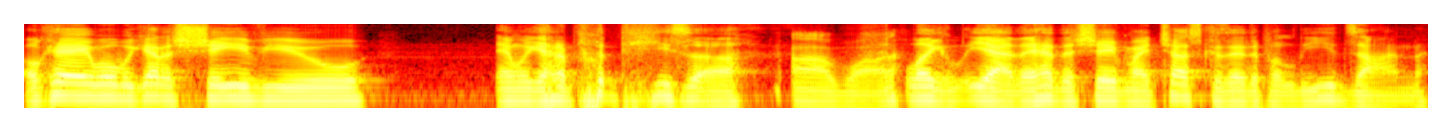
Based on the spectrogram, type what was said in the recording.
okay, well we got to shave you, and we got to put these uh Uh, what? like yeah they had to shave my chest because they had to put leads on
